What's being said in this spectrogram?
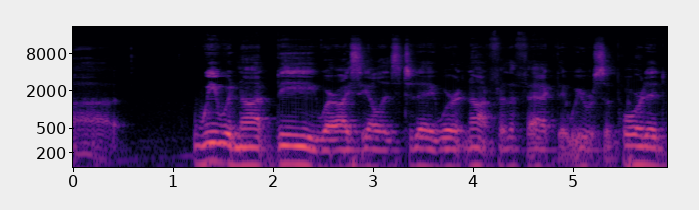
uh, we would not be where ICL is today were it not for the fact that we were supported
